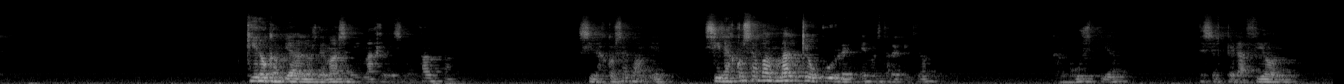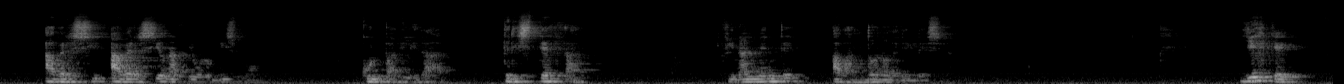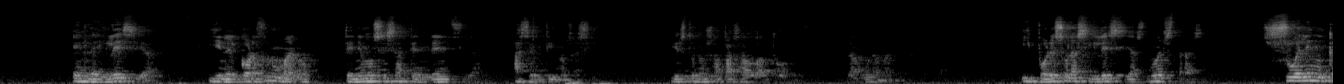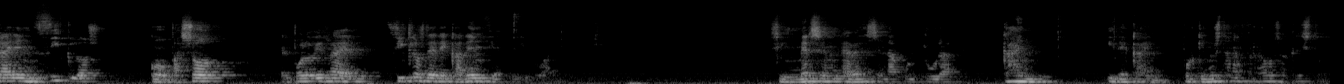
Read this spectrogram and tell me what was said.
quiero cambiar a los demás a mi imagen y semejanza. Si las cosas van bien. Si las cosas van mal, ¿qué ocurre en nuestra religión? Angustia, desesperación, aversión hacia uno mismo, culpabilidad, tristeza y finalmente abandono de la iglesia. Y es que en la iglesia y en el corazón humano tenemos esa tendencia a sentirnos así. Y esto nos ha pasado a todos, de alguna manera. Y por eso las iglesias nuestras suelen caer en ciclos, como pasó el pueblo de Israel, ciclos de decadencia espiritual. Se inmersen a veces en la cultura, caen y decaen, porque no están aferrados a Cristo.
